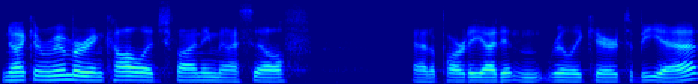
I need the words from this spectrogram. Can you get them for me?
You know, I can remember in college finding myself at a party I didn't really care to be at,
